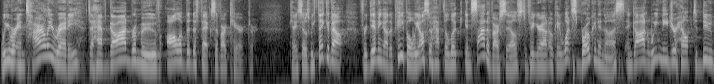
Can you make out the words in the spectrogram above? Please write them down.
We were entirely ready to have God remove all of the defects of our character. Okay, so as we think about forgiving other people, we also have to look inside of ourselves to figure out, okay, what's broken in us? And God, we need your help to do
